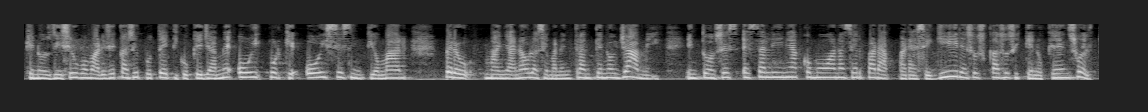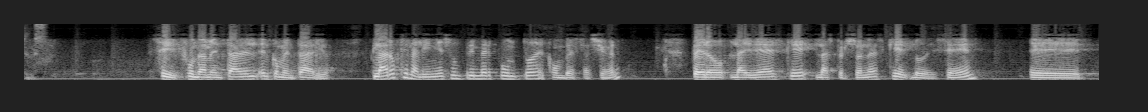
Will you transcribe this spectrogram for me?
que nos dice Hugo Mar, ese caso hipotético, que llame hoy porque hoy se sintió mal, pero mañana o la semana entrante no llame. Entonces, esta línea, ¿cómo van a hacer para, para seguir esos casos y que no queden sueltos. Sí, fundamental el, comentario. Claro que la línea es un primer punto de conversación, pero la idea es que las personas que lo deseen eh,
